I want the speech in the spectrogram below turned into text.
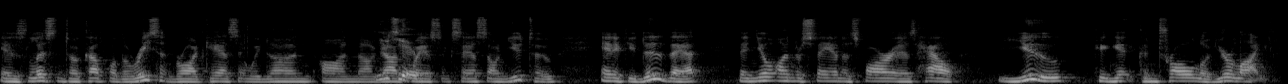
is listen to a couple of the recent broadcasts that we've done on uh, God's Way of Success on YouTube, and if you do that, then you'll understand as far as how you can get control of your life.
